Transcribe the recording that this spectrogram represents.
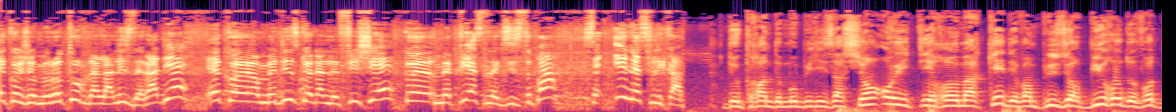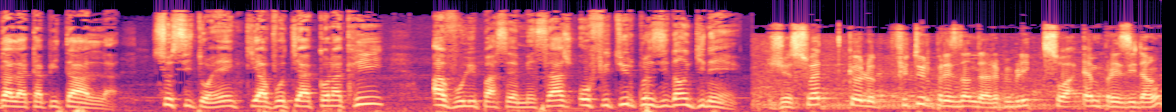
et que je me retrouve dans la liste des radiés et qu'on me dise que dans le fichier que mes pièces n'existent pas, c'est inexplicable. De grandes mobilisations ont été remarquées devant plusieurs bureaux de vote dans la capitale. Ce citoyen qui a voté à Conakry a voulu passer un message au futur président guinéen. Je souhaite que le futur président de la République soit un président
